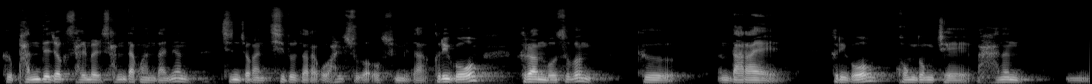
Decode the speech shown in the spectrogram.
그 반대적 삶을 산다고 한다면 진정한 지도자라고 할 수가 없습니다. 그리고 그러한 모습은 그 나라에 그리고 공동체에 많은 음,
